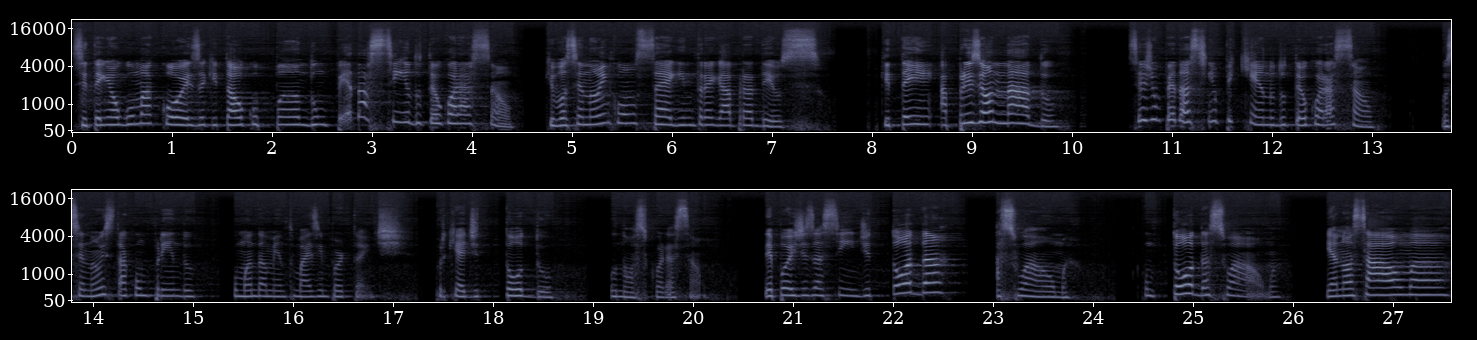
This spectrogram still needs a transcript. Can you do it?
Se tem alguma coisa que está ocupando um pedacinho do teu coração, que você não consegue entregar para Deus, que tem aprisionado, seja um pedacinho pequeno do teu coração, você não está cumprindo o mandamento mais importante, porque é de todo o nosso coração. Depois diz assim: de toda a sua alma, com toda a sua alma. E a nossa alma,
